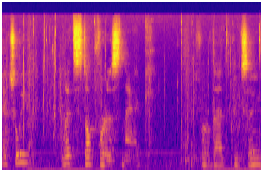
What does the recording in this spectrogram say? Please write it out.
Actually, let's stop for a snack. Before that, quick save.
